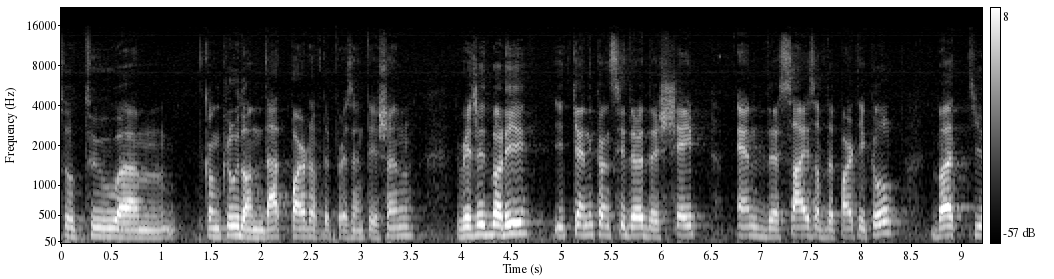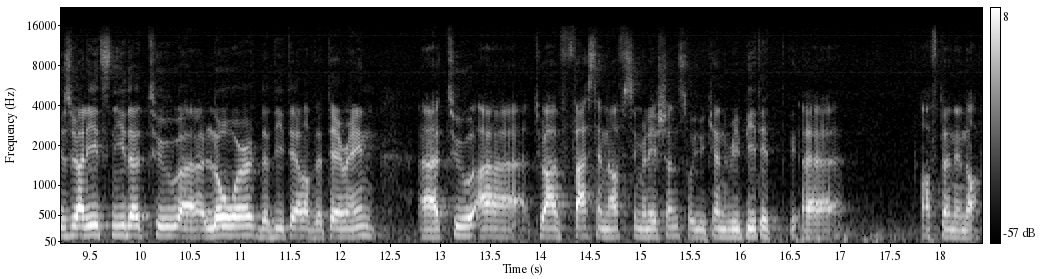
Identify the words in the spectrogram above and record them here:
So to um, conclude on that part of the presentation, rigid body, it can consider the shape and the size of the particle, but usually it's needed to uh, lower the detail of the terrain uh, to, uh, to have fast enough simulation so you can repeat it uh, often enough.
